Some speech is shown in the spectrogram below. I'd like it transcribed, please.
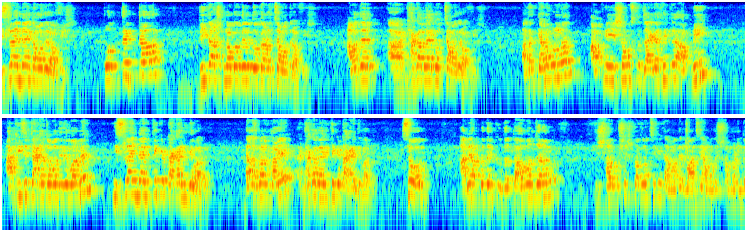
ইসলাম ব্যাংক আমাদের অফিস প্রত্যেকটা বিকাশ নগদের দোকান হচ্ছে আমাদের অফিস আমাদের ঢাকা ব্যাংক হচ্ছে আমাদের অফিস অর্থাৎ কেন বললাম? আপনি এই সমস্ত জায়গা থেকে আপনি আকিজে টাকা জমা দিতে পারবেন, ইসলাম ব্যাংক থেকে টাকা নিতে পারবেন। ব্যাংক মানে ঢাকা ব্যাংক থেকে টাকা নিতে পারবেন। সো আমি আপনাদেরকে উদ্যত আহ্বান জানাব যে সর্বশেষ কথা হচ্ছে কি যে আমাদের মাঝে আমাদের সম্মানিত,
